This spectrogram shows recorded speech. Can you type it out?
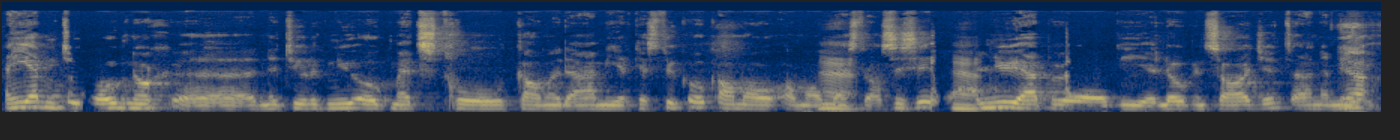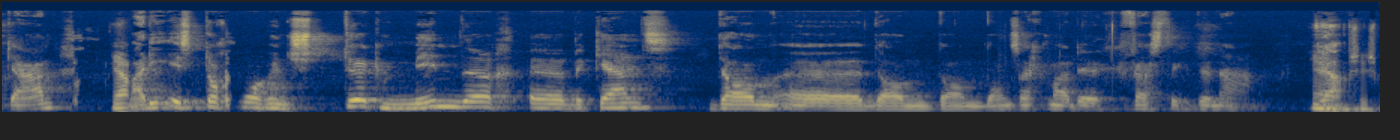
en je hebt natuurlijk ook nog, eh, natuurlijk nu ook met Stroll, Canada, Amerika, is natuurlijk ook allemaal, allemaal Ja. best wel. Ze zitten, Ja. En nu hebben we die eh, Logan Sargent, een Amerikaan. Ja. Maar die is toch nog een stuk minder eh, bekend dan, eh, dan, dan, dan zeg maar de gevestigde naam. Ja, Ja. precies.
